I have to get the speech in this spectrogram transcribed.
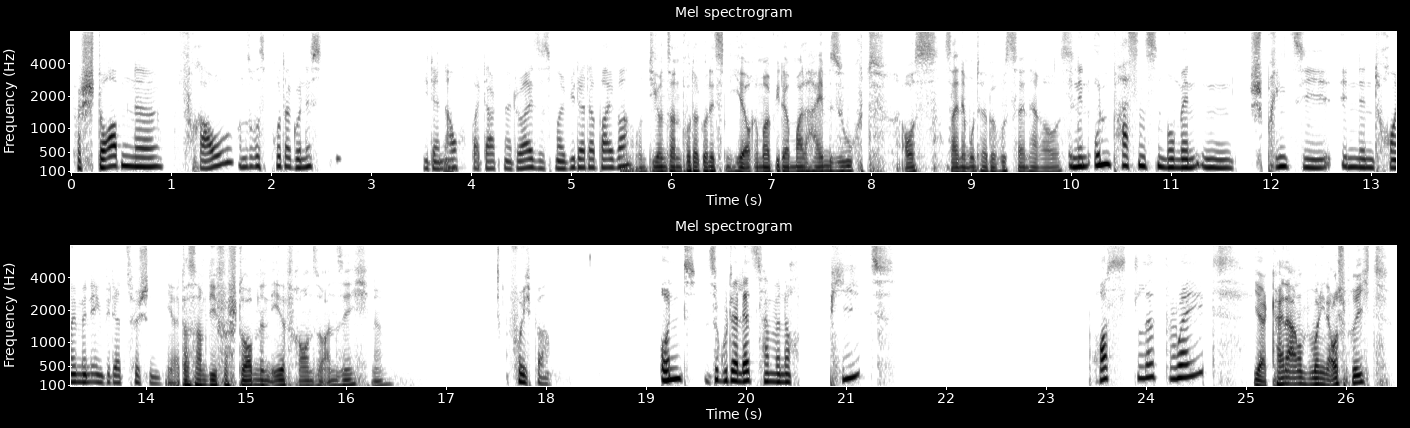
verstorbene Frau unseres Protagonisten, die dann auch bei Dark Knight Rises mal wieder dabei war. Und die unseren Protagonisten hier auch immer wieder mal heimsucht aus seinem Unterbewusstsein heraus. In den unpassendsten Momenten springt sie in den Träumen irgendwie dazwischen. Ja, das haben die verstorbenen Ehefrauen so an sich, ne? Furchtbar. Und zu guter Letzt haben wir noch Pete Postlethwaite. Ja, keine Ahnung, wie man ihn ausspricht.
